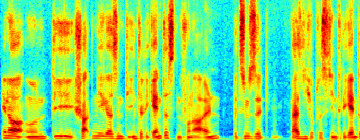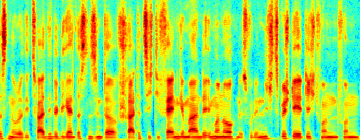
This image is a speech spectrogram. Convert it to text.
Genau, und die Schattenjäger sind die intelligentesten von allen, beziehungsweise, ich weiß nicht, ob das die intelligentesten oder die zweitintelligentesten sind, da streitet sich die Fangemeinde immer noch und es wurde nichts bestätigt von, von,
